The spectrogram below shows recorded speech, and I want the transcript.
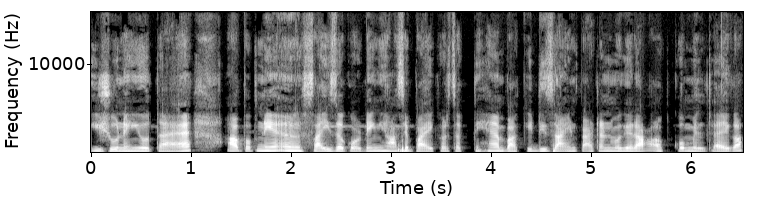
इशू नहीं होता है। आप अपने साइज़ अकॉर्डिंग यहाँ से बाय कर सकते हैं। बाकी डिज़ाइन पैटर्न वगैरह आपको मिल जाएगा।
